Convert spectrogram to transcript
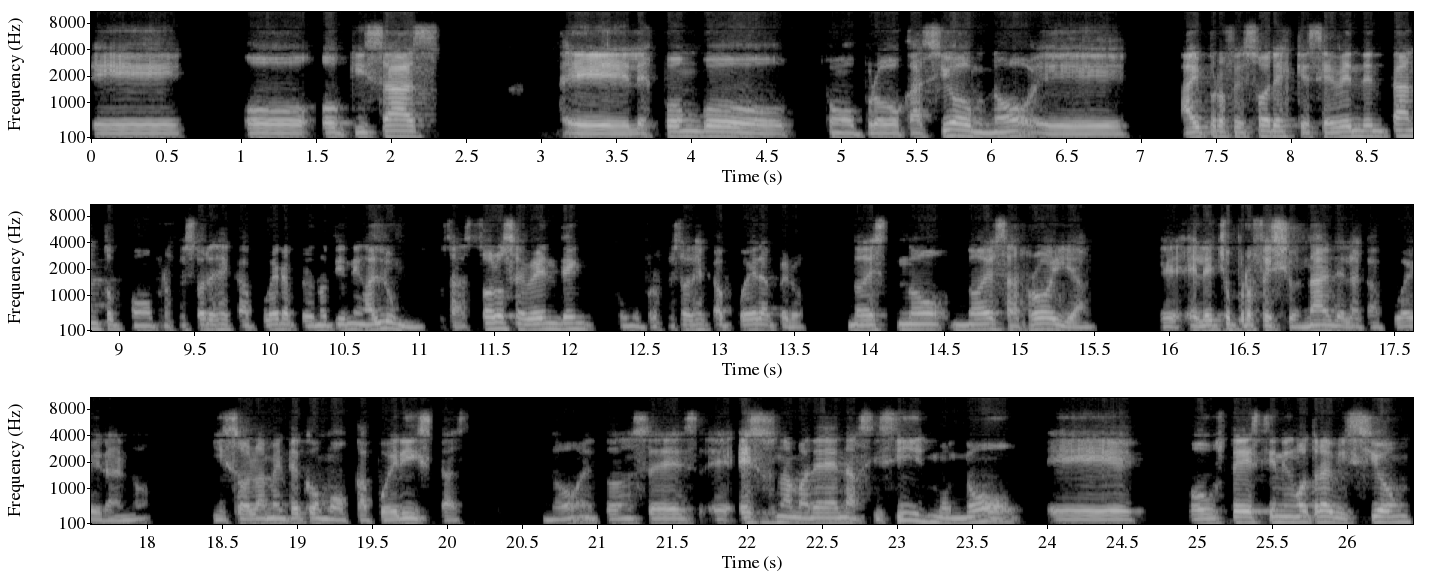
eh, o, quizás eh, les pongo como provocación, ¿no? Hay profesores que se venden tanto como profesores de capoeira, pero no tienen alumnos. O sea, solo se venden como profesores de capoeira, pero no, es, no, no desarrollan el hecho profesional de la capoeira, ¿no? Y solamente como capoeiristas. ¿no? Entonces, eh, esa es una manera de narcisismo, ¿no? Eh, o ustedes tienen otra visión,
